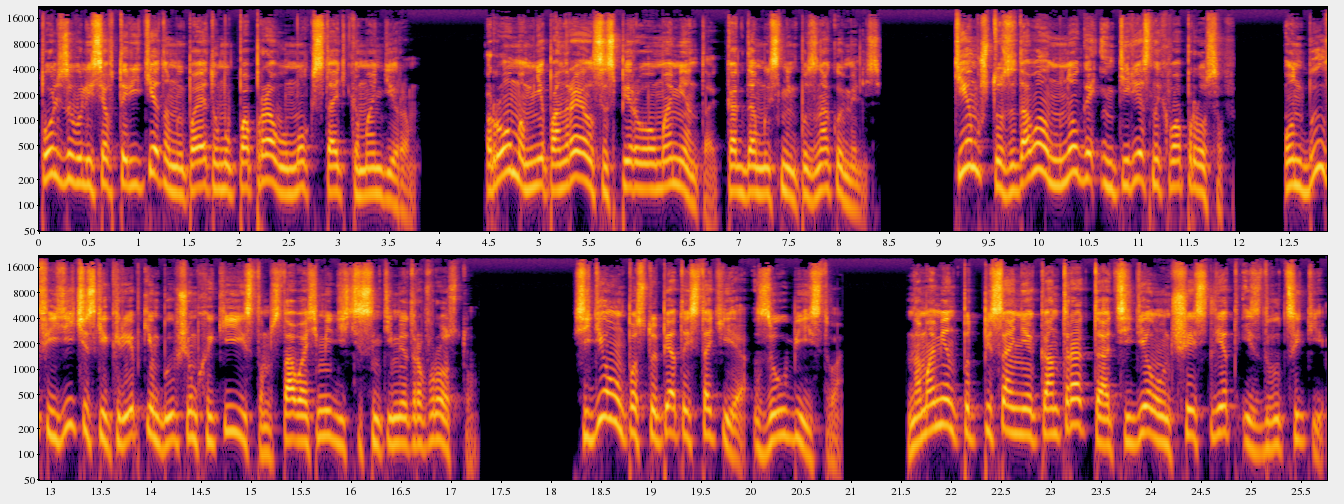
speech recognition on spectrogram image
пользовались авторитетом и поэтому по праву мог стать командиром. Рома мне понравился с первого момента, когда мы с ним познакомились. Тем, что задавал много интересных вопросов. Он был физически крепким бывшим хоккеистом 180 сантиметров росту. Сидел он по 105 статье за убийство. На момент подписания контракта отсидел он 6 лет из 20.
